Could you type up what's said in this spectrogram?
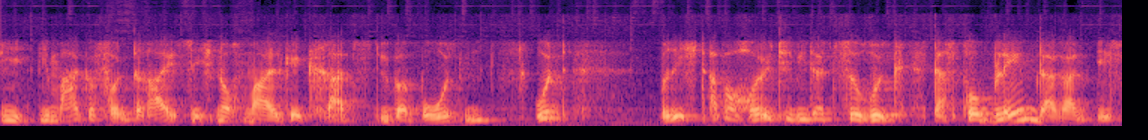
die, die Marke von 30 nochmal gekratzt, überboten und bricht aber heute wieder zurück. Das Problem daran ist,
